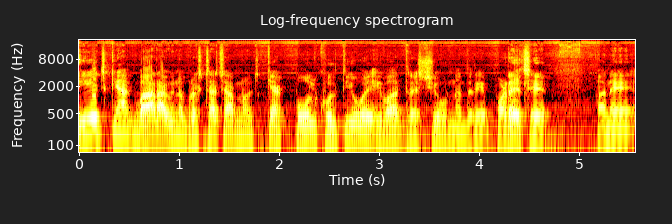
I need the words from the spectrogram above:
એ જ ક્યાંક બહાર આવીને ભ્રષ્ટાચારનો ક્યાંક પોલ ખોલતી હોય એવા દ્રશ્યો નજરે પડે છે. અને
